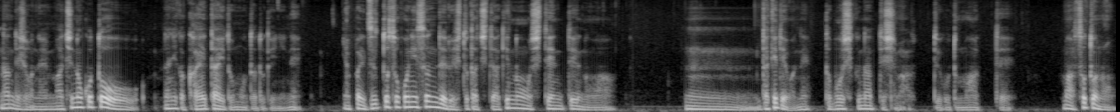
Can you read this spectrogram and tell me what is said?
うなんでしょうね。街のことを何か変えたいと思った時にね。やっぱりずっとそこに住んでる人たちだけの視点っていうのはうーんだけではね乏しくなってしまうっていうこともあってまあ外の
